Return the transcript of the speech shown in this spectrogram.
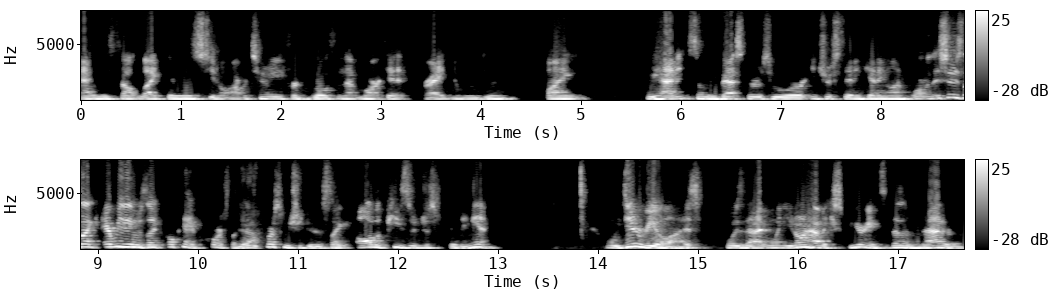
and we felt like there was, you know, opportunity for growth in that market, right? And we were doing buying, we had some investors who were interested in getting on board with it. So it was like everything was like, okay, of course, like, yeah. of course we should do this. Like all the pieces are just fitting in. What we didn't realize was that when you don't have experience, it doesn't matter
